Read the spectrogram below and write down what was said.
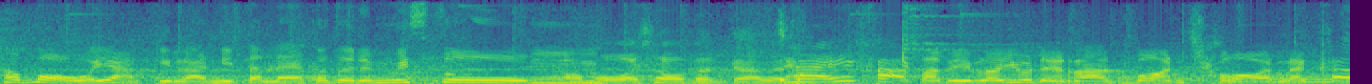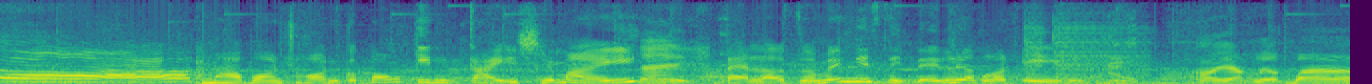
ถ้าบอกว่าอยากกินร้านนี้แต่แรกก็จะได้ไม่ซูมอ๋อเพราะว่าชอบเหมือนกันเลยใช่ค่ะ ตอนนี้เราอยู่ในร้านบอนชอนนะคะ มาบอนชอนก็ต้องกินไก่ใช่ไหมใช่แต่เราจะไม่มีสิทธิ์ได้เลือกรสเอง อ๋ออยากเลือกบ้าง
